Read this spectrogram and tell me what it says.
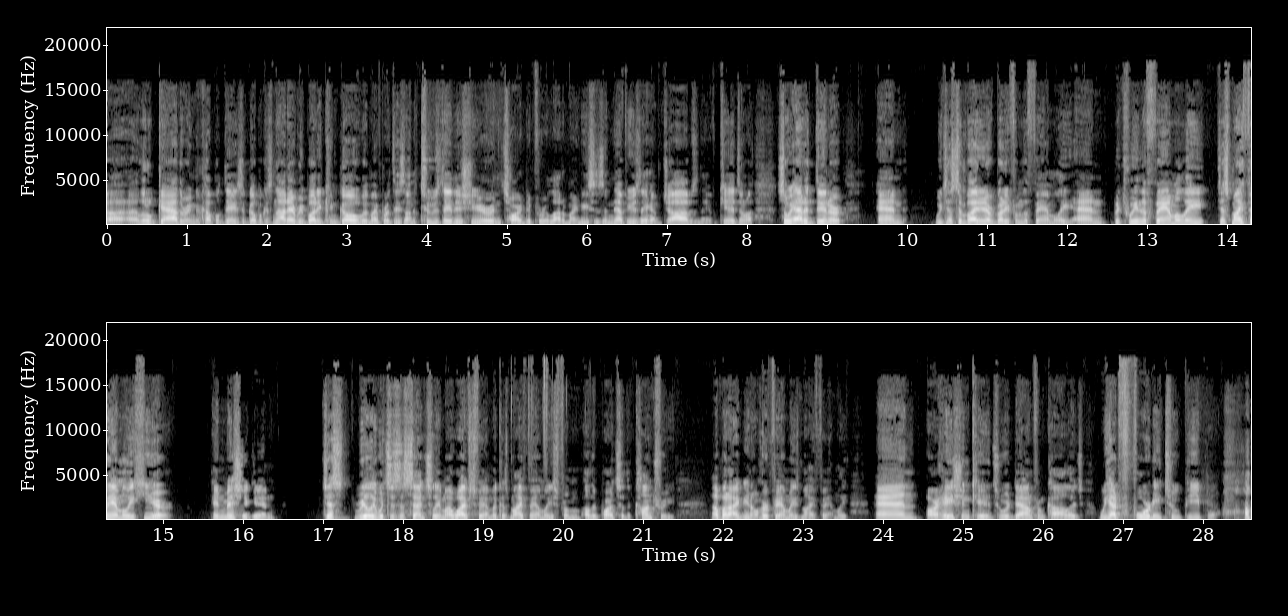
uh, a little gathering a couple days ago because not everybody can go. But my birthday's on a Tuesday this year, and it's hard for a lot of my nieces and nephews. They have jobs and they have kids and all. So we had a dinner, and we just invited everybody from the family. And between the family, just my family here in Michigan, just really, which is essentially my wife's family, because my family's from other parts of the country. Uh, but I, you know, her family's my family. And our Haitian kids who were down from college, we had 42 people.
